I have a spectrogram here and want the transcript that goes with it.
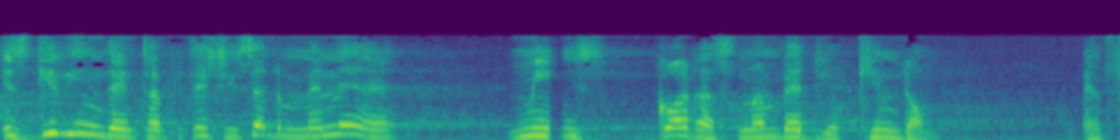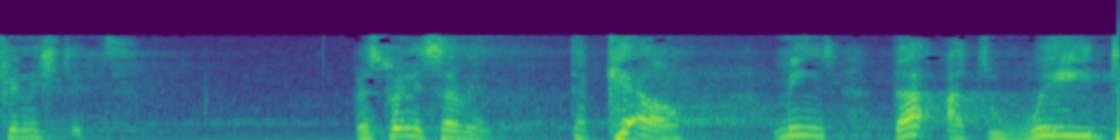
is giving the interpretation. He said, Mene means God has numbered your kingdom and finished it. Verse 27. Tekel means that art weighed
